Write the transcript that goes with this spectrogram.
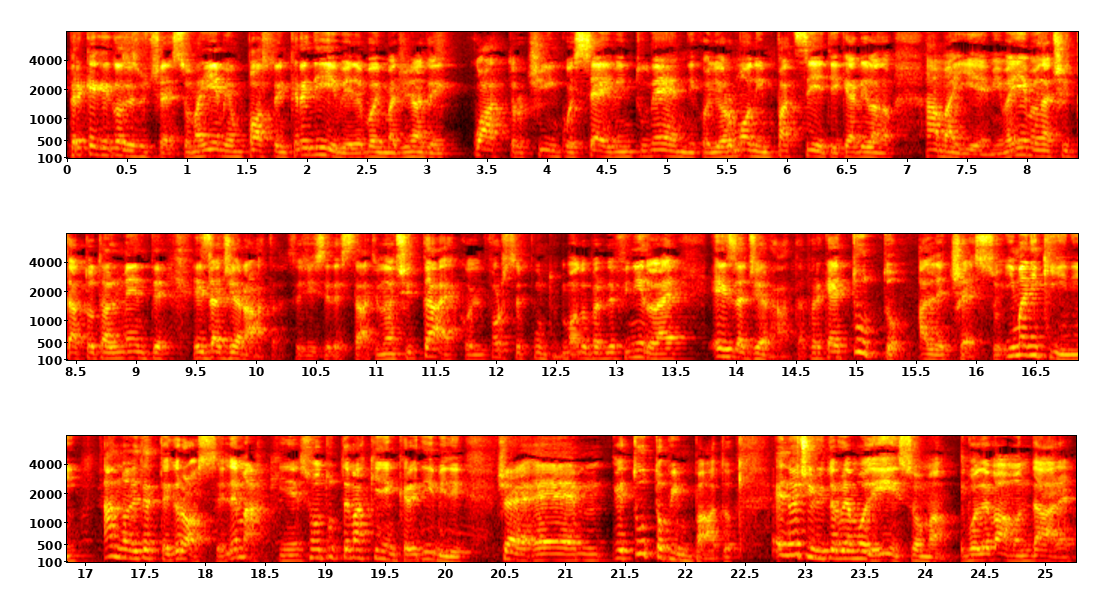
Perché che cosa è successo? Miami è un posto incredibile, voi immaginatevi 4, 5, 6, 21 anni con gli ormoni impazziti che arrivano a Miami. Miami è una città totalmente esagerata, se ci siete stati. Una città, ecco, forse appunto il modo per definirla è esagerata, perché è tutto all'eccesso. I manichini hanno le tette grosse, le macchine sono tutte macchine incredibili, cioè è, è tutto pimpato. E noi ci ritroviamo lì, insomma, volevamo andare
